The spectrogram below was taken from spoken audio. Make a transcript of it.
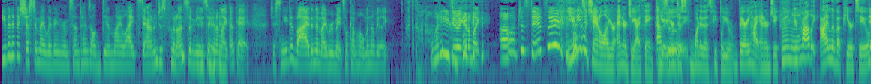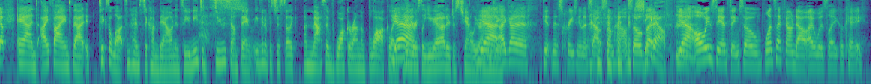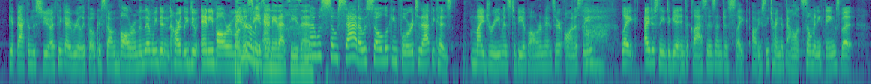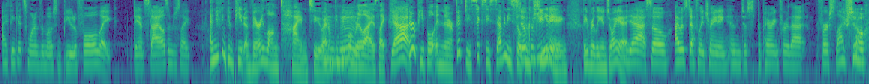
Even if it's just in my living room, sometimes I'll dim my lights down and just put on some music, and I'm like, okay, just need to vibe. And then my roommates will come home and they'll be like, What's going on? "What are you doing?" And I'm like, "Oh, I'm just dancing." You need to channel all your energy, I think. You're, you're just one of those people. You're very high energy. Mm-hmm. You're probably, I live up here too. Yep. And I find that it takes a lot sometimes to come down. And so you need to do something, even if it's just like a massive walk around the block, like Yeah. vigorously. You got to just channel your yeah, energy. I gotta get this craziness out somehow. So, Shake but, it off. Yeah, always dancing. So once I found out, I was like, okay, get back in the studio. I think I really focused on ballroom, and then we didn't hardly do any ballroom on this season. any of that season. And I was so sad. I was so looking forward to that because my dream is to be a ballroom dancer, honestly. like, I just need to get into classes. I'm just like obviously trying to balance so many things, but I think it's one of the most beautiful like dance styles. I'm just like, And you can compete a very long time too. I don't think people realize like Mm-hmm. Yeah. there are people in their 50s, 60s, 70s still, Still competing. competing. They really enjoy it. yeah, so I was definitely training and just preparing for that first live show.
